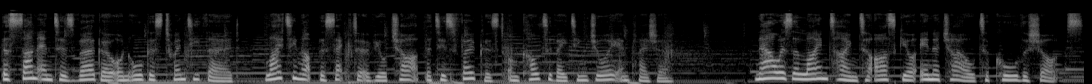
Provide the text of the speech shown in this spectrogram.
The Sun enters Virgo on August 23rd, lighting up the sector of your chart that is focused on cultivating joy and pleasure. Now is a line time to ask your inner child to call the shots.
